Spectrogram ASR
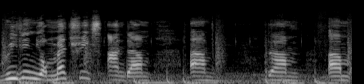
reading your metrics and um, um, um, um,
